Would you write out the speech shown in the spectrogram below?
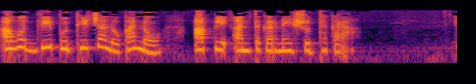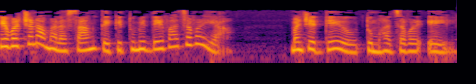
अहो द्विबुद्धीच्या लोकांनो आपली अंतकरणे शुद्ध करा. हे वचन आम्हाला सांगते की तुम्ही देवाजवळ या. म्हणजे देव तुम्हाजवळ येईल.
